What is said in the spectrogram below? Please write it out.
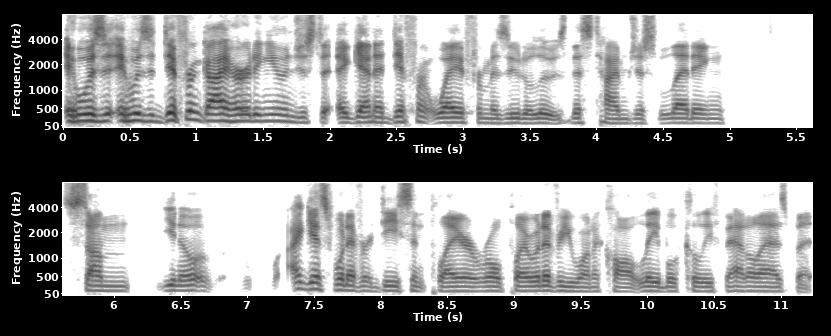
it was it was a different guy hurting you, and just again a different way for Mizzou to lose. This time, just letting some you know, I guess whatever decent player, role player, whatever you want to call it, label Khalif Battle as, but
